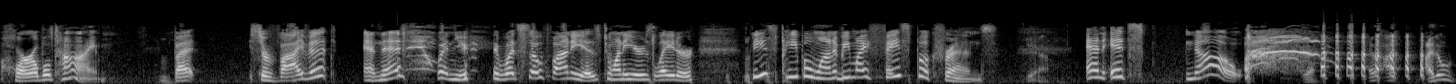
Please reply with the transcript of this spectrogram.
horrible time. But survive it, and then when you, what's so funny is 20 years later, these people want to be my Facebook friends, Yeah. and it's no. Yeah. And I, I don't.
